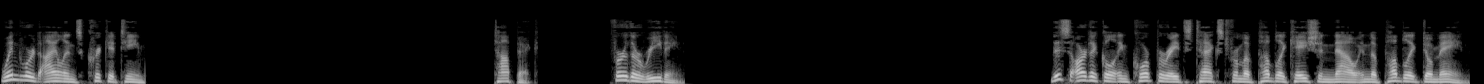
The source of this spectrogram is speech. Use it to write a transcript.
Windward Islands cricket team Further reading This article incorporates text from a publication now in the public domain,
